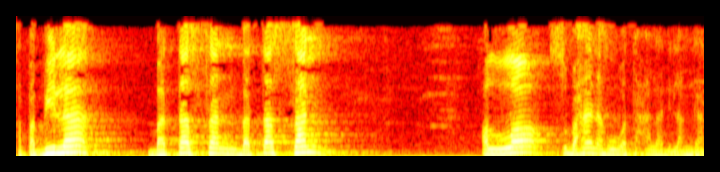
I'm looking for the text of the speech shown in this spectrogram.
Apabila batasan-batasan Allah Subhanahu wa taala dilanggar.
